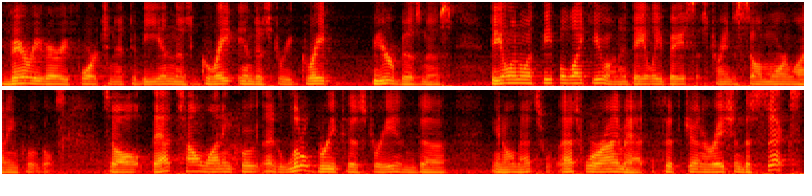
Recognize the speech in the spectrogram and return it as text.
very very fortunate to be in this great industry, great beer business dealing with people like you on a daily basis, trying to sell more Leinenkugels. So that's how Leinenkugel, a little brief history, and uh, you know, that's, that's where I'm at, the fifth generation. The sixth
